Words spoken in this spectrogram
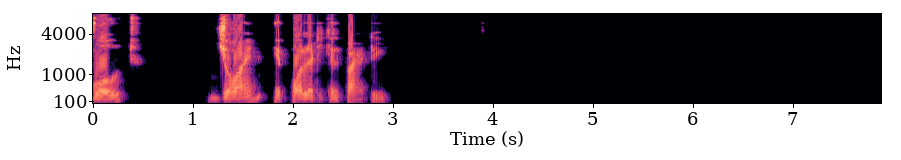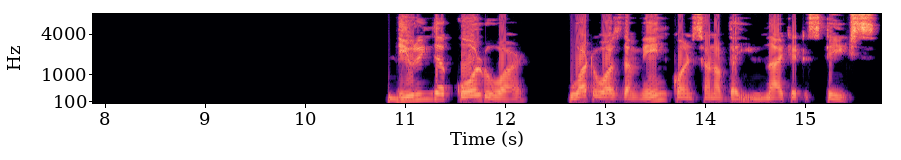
Vote, join a political party. During the Cold War, what was the main concern of the United States?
